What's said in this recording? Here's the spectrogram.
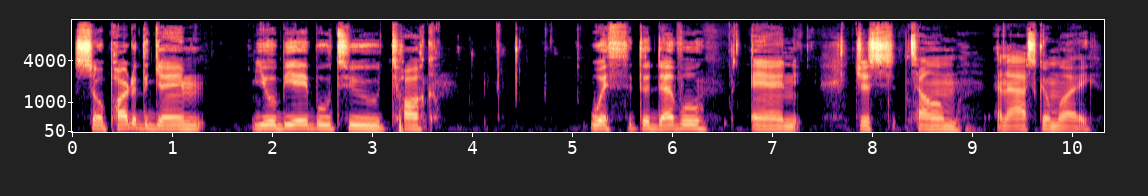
So, part of the game, you'll be able to talk with the devil and just tell him and ask him, like,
